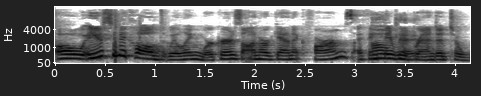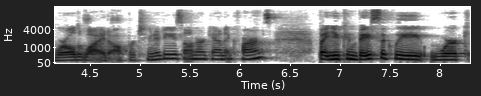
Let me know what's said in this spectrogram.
Oh, it used to be called Willing Workers on Organic Farms. I think oh, okay. they rebranded to Worldwide Opportunities on Organic Farms. But you can basically work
